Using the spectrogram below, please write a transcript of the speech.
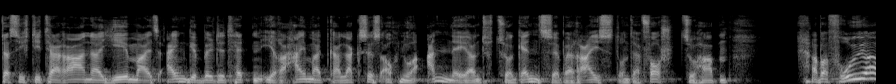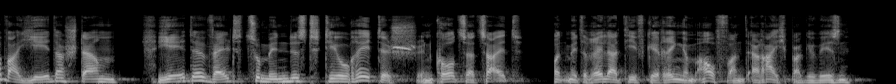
dass sich die Terraner jemals eingebildet hätten, ihre Heimatgalaxis auch nur annähernd zur Gänze bereist und erforscht zu haben. Aber früher war jeder Stern, jede Welt zumindest theoretisch in kurzer Zeit und mit relativ geringem Aufwand erreichbar gewesen.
